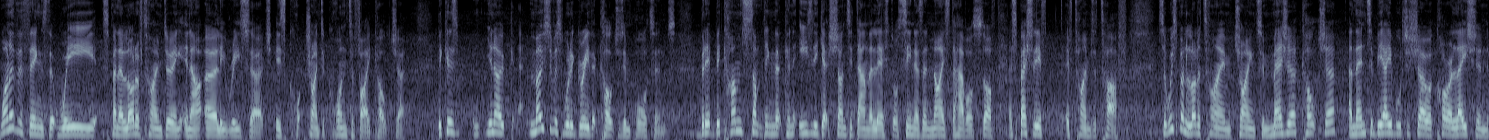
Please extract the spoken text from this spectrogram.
one of the things that we spend a lot of time doing in our early research is trying to quantify culture. Because, you know, most of us would agree that culture is important, but it becomes something that can easily get shunted down the list or seen as a nice to have or stuff, especially if, if times are tough. So we spend a lot of time trying to measure culture and then to be able to show a correlation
